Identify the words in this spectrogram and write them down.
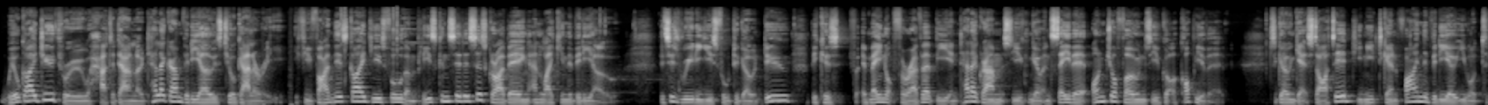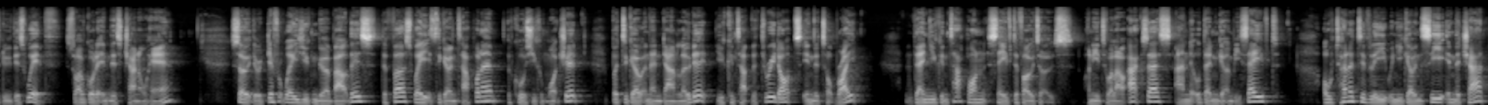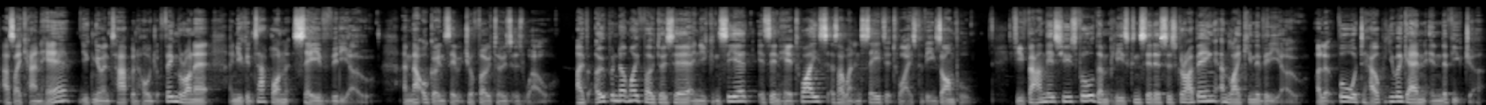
We'll guide you through how to download Telegram videos to your gallery. If you find this guide useful, then please consider subscribing and liking the video. This is really useful to go and do because it may not forever be in Telegram, so you can go and save it onto your phone so you've got a copy of it. To go and get started, you need to go and find the video you want to do this with. So I've got it in this channel here. So there are different ways you can go about this. The first way is to go and tap on it. Of course, you can watch it. But to go and then download it, you can tap the three dots in the top right. Then you can tap on Save to Photos. I need to allow access and it will then go and be saved. Alternatively, when you go and see in the chat, as I can here, you can go and tap and hold your finger on it and you can tap on Save Video. And that will go and save it to your photos as well. I've opened up my photos here and you can see it. It's in here twice as I went and saved it twice for the example. If you found this useful, then please consider subscribing and liking the video. I look forward to helping you again in the future.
